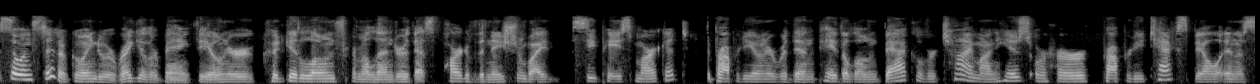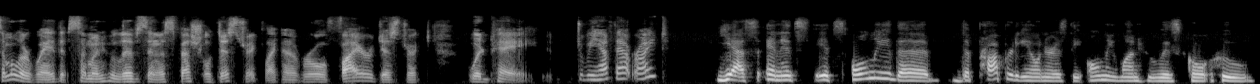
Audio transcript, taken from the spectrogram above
So instead of going to a regular bank, the owner could get a loan from a lender that's part of the nationwide CPACE market. The property owner would then pay the loan back over time on his or her property tax bill in a similar way that someone who lives in a special district, like a rural fire district, would pay. Do we have that right? Yes, and it's it's only the the property owner is the only one who is go who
